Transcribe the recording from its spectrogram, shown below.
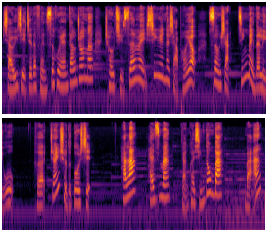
小鱼姐姐的粉丝会员当中呢，抽取三位幸运的小朋友，送上精美的礼物。和专属的故事，好啦，孩子们，赶快行动吧，晚安。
